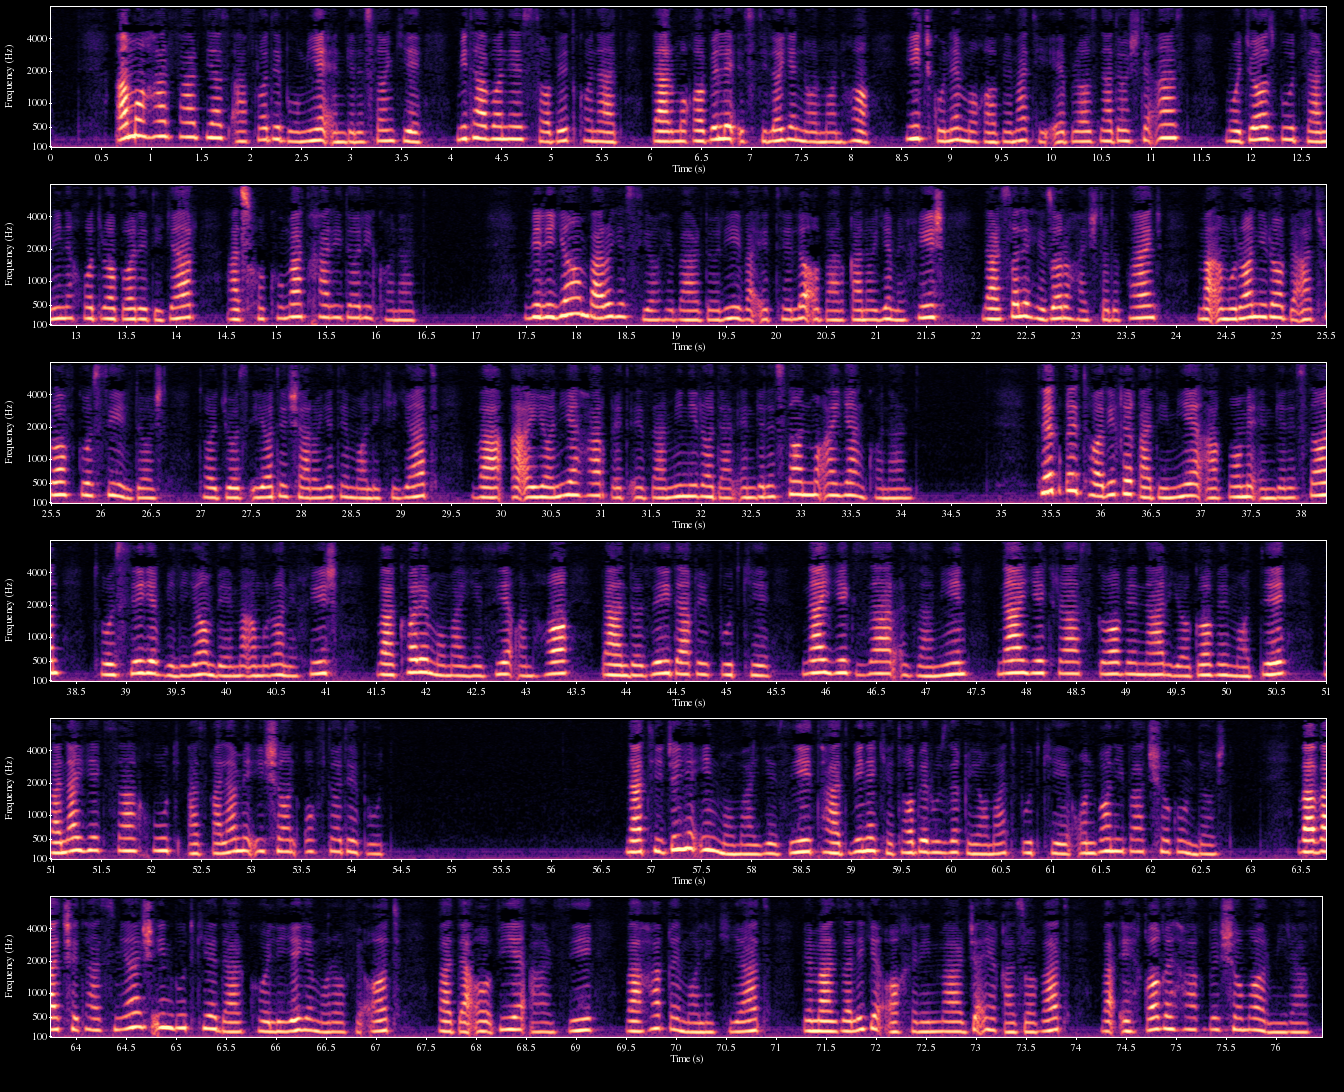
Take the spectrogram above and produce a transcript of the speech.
اما هر فردی از افراد بومی انگلستان که می توانست ثابت کند در مقابل استیلای نورمان ها هیچ گونه مقاومتی ابراز نداشته است مجاز بود زمین خود را بار دیگر از حکومت خریداری کند. ویلیام برای سیاه برداری و اطلاع بر قنایم خیش در سال 1085 معمورانی را به اطراف گسیل داشت تا جزئیات شرایط مالکیت و اعیانی هر قطع زمینی را در انگلستان معین کنند. طبق تاریخ قدیمی اقوام انگلستان توصیه ویلیام به معموران خیش و کار ممیزی آنها به اندازه دقیق بود که نه یک زرع زمین نه یک رس گاو نر یا گاو ماده و نه یک سر خوک از قلم ایشان افتاده بود. نتیجه این ممیزی تدوین کتاب روز قیامت بود که عنوانی بدشگون داشت و وچه تصمیهش این بود که در کلیه مرافعات و دعاوی ارزی و حق مالکیت به منزله آخرین مرجع قضاوت و احقاق حق به شمار می رفت.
